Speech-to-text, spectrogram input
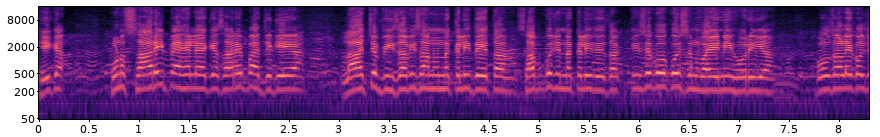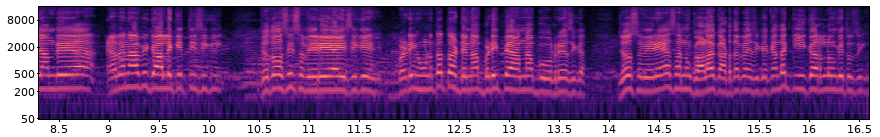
ਠੀਕ ਆ? ਹੁਣ ਸਾਰੇ ਪੈਸੇ ਲੈ ਕੇ ਸਾਰੇ ਭੱਜ ਗਏ ਆ। ਲਾਸਟ ਚ ਵੀਜ਼ਾ ਵੀ ਸਾਨੂੰ ਨਕਲੀ ਦੇਤਾ। ਸਭ ਕੁਝ ਨਕਲੀ ਦੇਤਾ। ਕਿਸੇ ਕੋਲ ਕੋਈ ਸੁਣਵਾਈ ਨਹੀਂ ਹੋ ਰਹੀ ਆ। ਪੁਲਿਸ ਵਾਲੇ ਕੋਲ ਜਾਂਦੇ ਆ। ਇਹਦੇ ਨਾਲ ਵੀ ਗੱਲ ਕੀਤੀ ਸੀਗੀ। ਜਦੋਂ ਅਸੀਂ ਸਵੇਰੇ ਆਏ ਸੀਗੇ ਬੜੀ ਹੁਣ ਤਾਂ ਤੁਹਾਡੇ ਨਾਲ ਬੜੀ ਪਿਆਰ ਨਾਲ ਬੋਲ ਰਿਹਾ ਸੀਗਾ। ਜਦੋਂ ਸਵੇਰੇ ਆਇਆ ਸਾਨੂੰ ਗਾਲਾਂ ਕੱਢਦਾ ਪਿਆ ਸੀਗਾ। ਕਹਿੰਦਾ ਕੀ ਕਰ ਲਓਗੇ ਤੁਸੀਂ?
